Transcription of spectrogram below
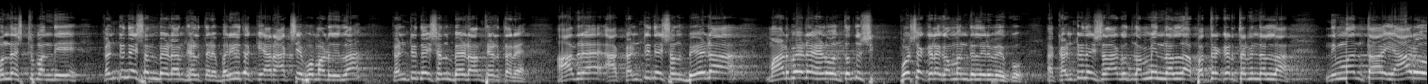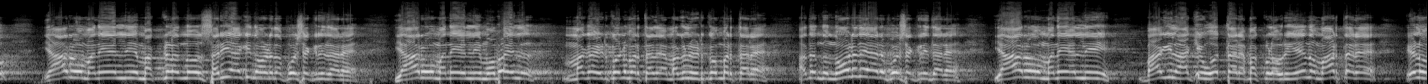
ಒಂದಷ್ಟು ಮಂದಿ ಕಂಟಿನ್ಯೂಷನ್ ಬೇಡ ಅಂತ ಹೇಳ್ತಾರೆ. ಬರೆಯುವುದಕ್ಕೆ ಯಾರು ಆಕ್ಷೇಪ ಮಾಡೋದಿಲ್ಲ ಕಂಟಿನ್ಯೂಷನ್ ಬೇಡ ಅಂತ ಹೇಳ್ತಾರೆ. ಆದರೆ ಆ ಕಂಟಿನ್ಯೂಷನ್ ಬೇಡ ಮಾಡಬೇಡ ಹೇಳುವಂಥದ್ದು ಶಿ, ಪೋಷಕರ ಗಮನದಲ್ಲಿರಬೇಕು. ಆ ಕಂಟಿನ್ಯೂಷನ್ ಆಗೋದು ನಮ್ಮಿಂದಲ್ಲ, ಪತ್ರಕರ್ತರಿಂದಲ್ಲ. ನಿಮ್ಮಂಥ ಯಾರು ಯಾರು ಮನೆಯಲ್ಲಿ ಮಕ್ಕಳನ್ನು ಸರಿಯಾಗಿ ನೋಡಿದ ಪೋಷಕರಿದ್ದಾರೆ. ಯಾರು ಮನೆಯಲ್ಲಿ ಮೊಬೈಲ್ ಮಗ ಹಿಡ್ಕೊಂಡು ಬರ್ತಾರೆ, ಮಗಳು ಹಿಡ್ಕೊಂಡು ಬರ್ತಾರೆ, ಅದನ್ನು ನೋಡದೆ ಯಾರು ಪೋಷಕರಿದ್ದಾರೆ? ಯಾರು ಮನೆಯಲ್ಲಿ ಬಾಗಿಲು ಹಾಕಿ ಓದ್ತಾರೆ ಮಕ್ಕಳು, ಅವರು ಏನು ಮಾಡ್ತಾರೆ? ಹೇಳುವ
